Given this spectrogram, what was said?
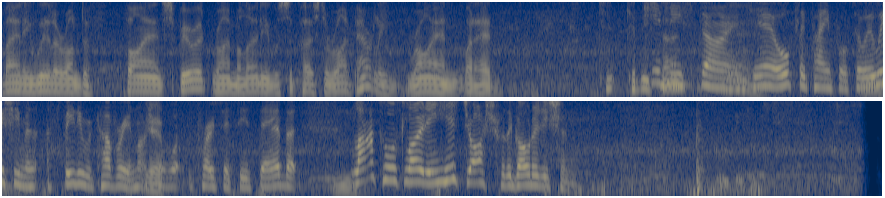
Bailey Wheeler on Defiant Spirit. Ryan Maloney was supposed to ride. Apparently, Ryan, what had ki- kidney, Kidney stones? stones, yeah. awfully painful. So we mm. wish him a, a speedy recovery. I'm not Yeah. sure what the process is there, but mm. last horse loading. Here's Josh for the gold edition. The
